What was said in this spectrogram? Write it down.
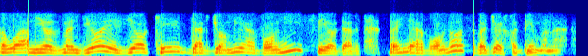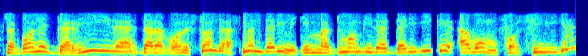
و نیازمندی های زیاد که در جامعه افغانی است یا در بین افغان هاست و جای خود میمونه زبان دری در افغانستان رسما دری میگیم. مردم هم ایره دری ای که عوام فارسی میگن.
